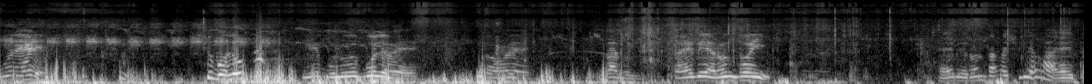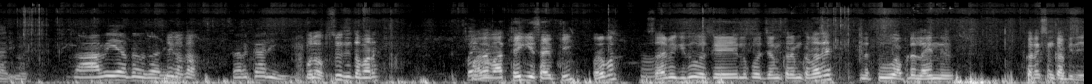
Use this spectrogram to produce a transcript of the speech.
બોલ હેડે શું બોલું. એ બોલવું એ બોલ હવે. તો હવે સાહેબ સાહેબે હેરાન થઈ સાહેબ હેરાન થાય શું લેવા આવ્યા તારી હોય તો આવી તો ઠીક સરકારી. બોલો શું થયું તમારે? મારે વાત? થઈ ગઈ સાહેબથી બરોબર સાહેબે કીધું કે એ લોકો જમ કરમ કરવા દે અને તું આપણે લાઈન કનેક્શન કાપી દે.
